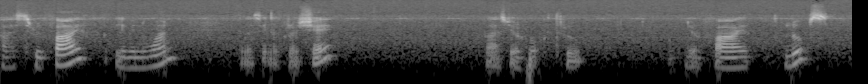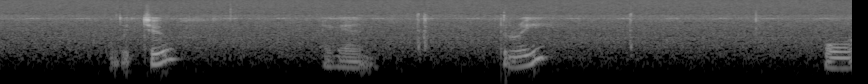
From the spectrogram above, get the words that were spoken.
pass through 5 leaving 1 do a single crochet. Pass your hook through your 5 loops. Do two again three four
